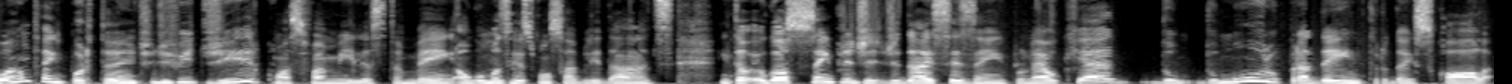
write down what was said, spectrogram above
quanto é importante dividir com as famílias também algumas responsabilidades. Então, eu gosto sempre de, de dar esse exemplo, né? O que é do, do muro para dentro da escola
